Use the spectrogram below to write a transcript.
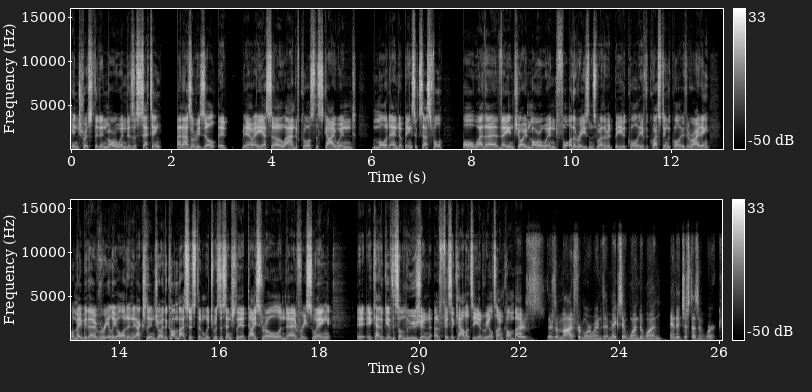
interested in Morrowind as a setting, and as a result, it you know ESO and of course the Skywind mod end up being successful, or whether they enjoyed Morrowind for other reasons, whether it be the quality of the questing, the quality of the writing, or maybe they're really odd and actually enjoyed the combat system, which was essentially a dice roll under every swing. It, it kind of gives this illusion of physicality and real time combat. There's there's a mod for Morrowind that makes it one to one, and it just doesn't work.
